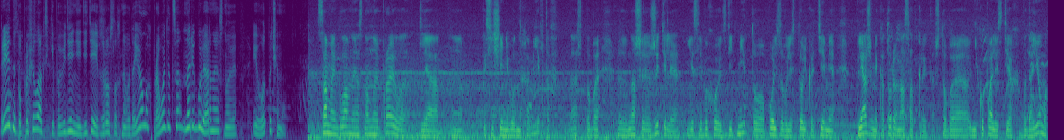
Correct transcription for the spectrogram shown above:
Рейды по профилактике поведения детей и взрослых на водоемах проводятся на регулярной основе. И вот почему. Самое главное и основное правило для посещения водных объектов да, чтобы э, наши жители, если выходят с детьми, то пользовались только теми пляжами, которые у нас открыты, чтобы не купались в тех водоемах,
